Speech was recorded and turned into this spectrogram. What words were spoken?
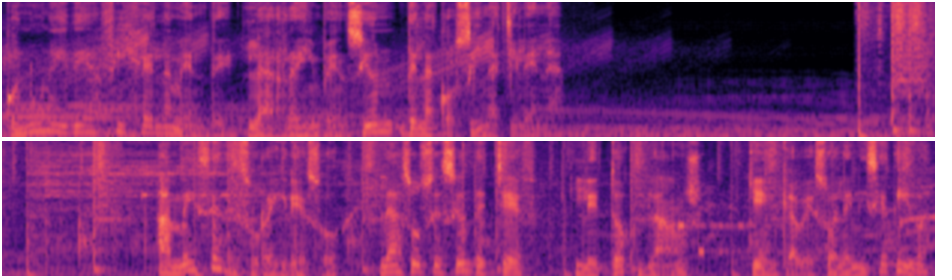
con una idea fija en la mente, la reinvención de la cocina chilena. A meses de su regreso, la Asociación de Chef Le Toc Blanche, que encabezó la iniciativa,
